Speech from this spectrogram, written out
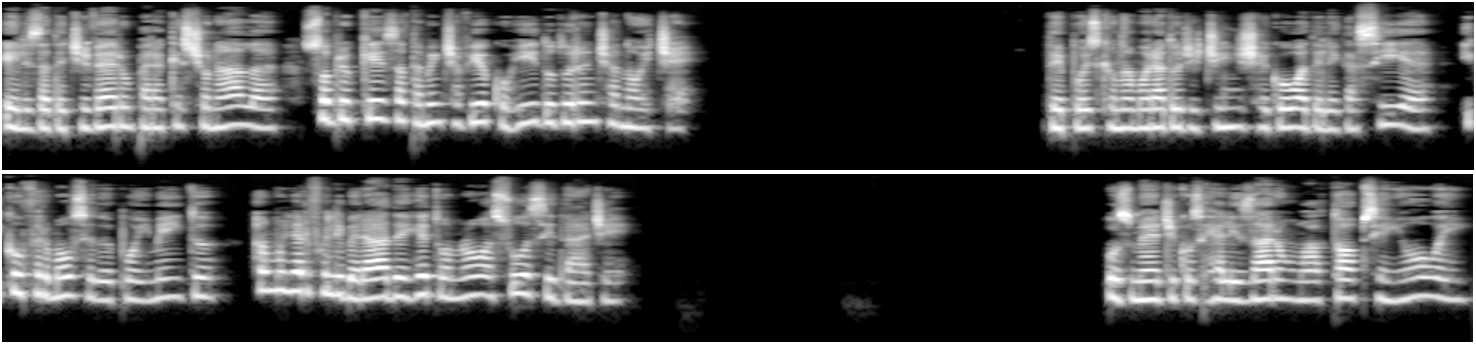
Eles a detiveram para questioná-la sobre o que exatamente havia ocorrido durante a noite. Depois que o namorado de Jean chegou à delegacia e confirmou seu depoimento, a mulher foi liberada e retornou à sua cidade. Os médicos realizaram uma autópsia em Owen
